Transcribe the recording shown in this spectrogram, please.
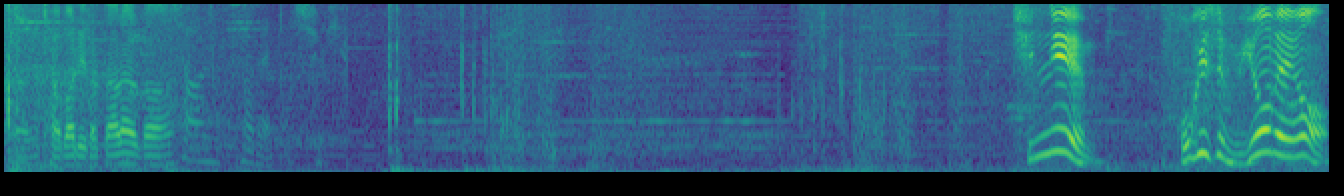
난 자발이라 따라가. 진님 거기 있으면 위험해요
